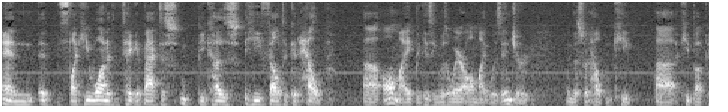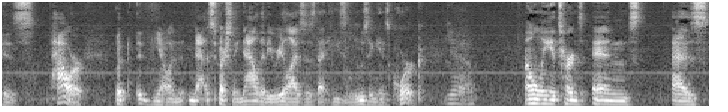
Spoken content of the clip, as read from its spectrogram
and it's like he wanted to take it back to because he felt it could help uh, All Might because he was aware All Might was injured, and this would help him keep uh, keep up his power. But you know, and now, especially now that he realizes that he's losing his quirk, Yeah. only it turns and as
